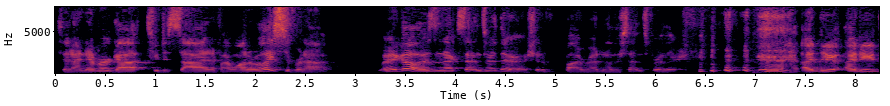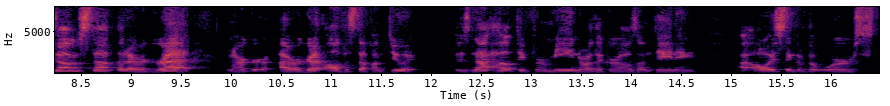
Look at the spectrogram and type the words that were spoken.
said, I never got to decide if I want a relationship or not. There you go. There's the next sentence right there. I should have probably read another sentence further. I do I do dumb stuff that I regret, and I regret, I regret all the stuff I'm doing. It is not healthy for me nor the girls I'm dating. I always think of the worst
